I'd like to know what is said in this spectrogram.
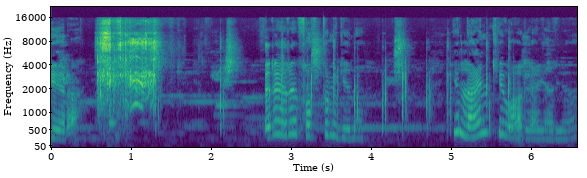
ये रहा। अरे अरे फंस तो नहीं गया ये लाइन क्यों आ रहा यार यार?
